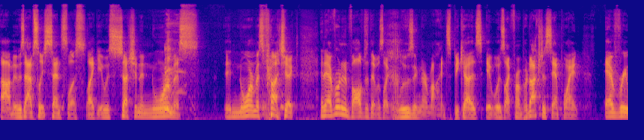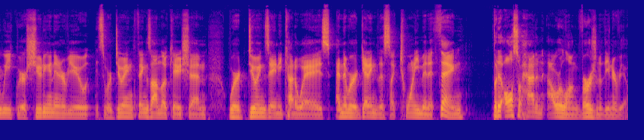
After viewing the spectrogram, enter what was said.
Um, it was absolutely senseless. Like it was such an enormous, enormous project, and everyone involved with it was like losing their minds because it was like from a production standpoint. Every week we were shooting an interview. It's we're doing things on location. We're doing zany cutaways, and then we we're getting this like twenty minute thing. But it also had an hour long version of the interview.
